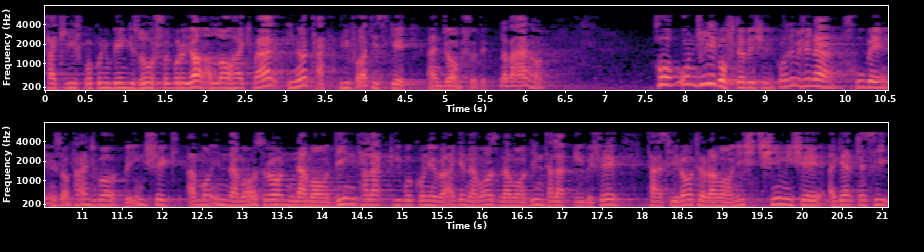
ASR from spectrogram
تکلیف بکنیم به اینکه زور شد برو. یا الله اکبر اینا تکلیفاتی است که انجام شده. به هر حال. خب اونجوری گفته بشه. گفته بشه نه خوبه انسان پنج بار به این شکل اما این نماز را نمادین تلقی بکنه و اگه نماز نمادین تلقی بشه تأثیرات روانیش چی میشه؟ اگر کسی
